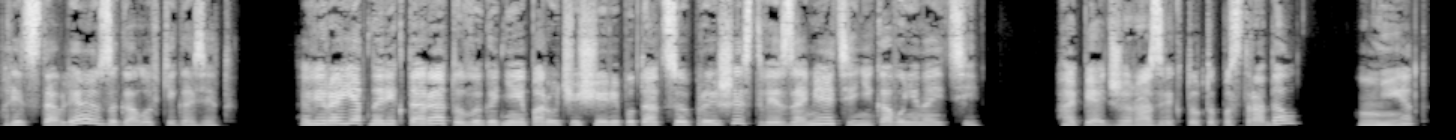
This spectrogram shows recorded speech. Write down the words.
Представляю заголовки газет. Вероятно, ректорату выгоднее порочащую репутацию происшествия и никого не найти. Опять же, разве кто-то пострадал? Нет.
